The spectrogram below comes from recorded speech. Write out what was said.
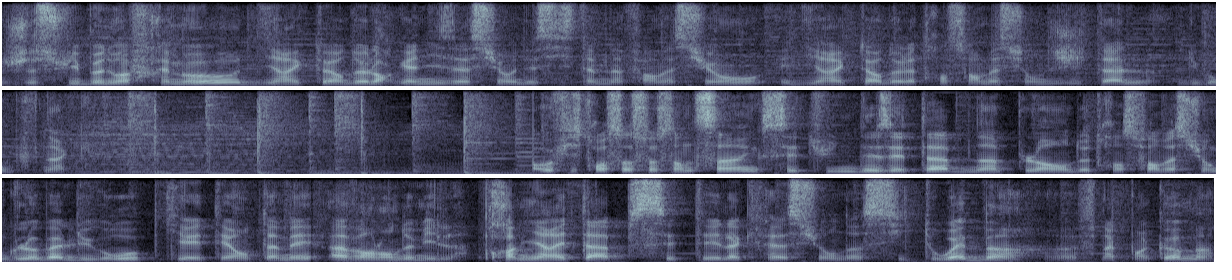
Je suis Benoît Frémaux, directeur de l'organisation et des systèmes d'information et directeur de la transformation digitale du groupe FNAC. Office 365, c'est une des étapes d'un plan de transformation globale du groupe qui a été entamé avant l'an 2000. Première étape, c'était la création d'un site web, euh, fnac.com,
